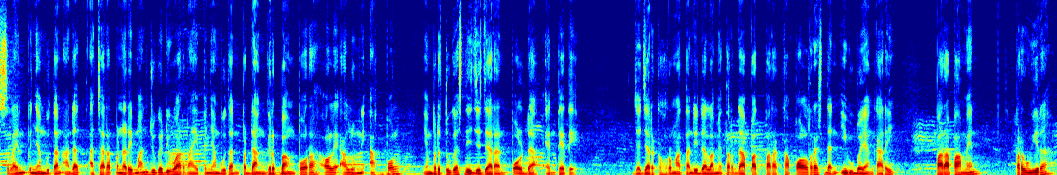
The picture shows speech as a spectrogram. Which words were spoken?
Selain penyambutan adat, acara penerimaan juga diwarnai penyambutan pedang gerbang pora oleh alumni Akpol yang bertugas di jajaran Polda NTT. Jajar kehormatan di dalamnya terdapat para Kapolres dan Ibu Bayangkari, para pamen, perwira,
